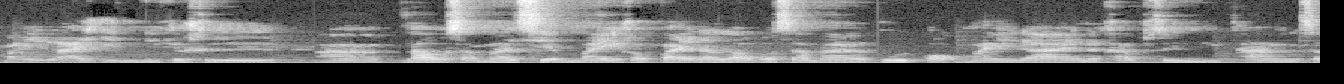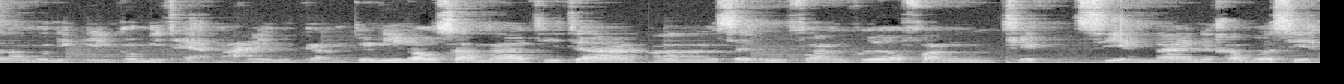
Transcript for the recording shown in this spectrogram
ไมค์ไลน์อินนี่ก็คืออเราสามารถเสียบไมค์เข้าไปแล้วเราก็สามารถพูดออกไมค์ได้นะครับ ซึ่งทางสลามอนิกเองก็มีแถมมาให้เหมือนกัน ตัวนี้เราสามารถที่จะใส่หูฟังเพื่อฟังเช็คเสียงได้นะครับ ว่าเสียง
